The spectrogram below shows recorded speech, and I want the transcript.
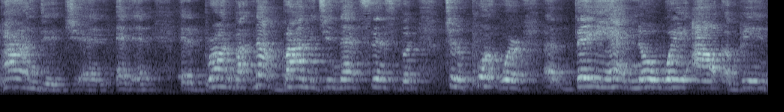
bondage and, and, and, and it brought about, not bondage in that sense, but to the point where uh, they had no way out of being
